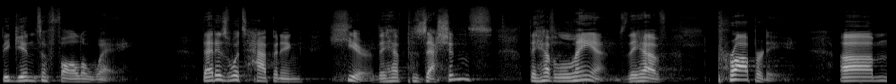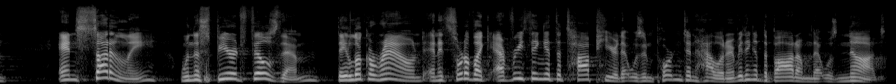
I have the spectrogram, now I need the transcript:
begin to fall away. That is what's happening here. They have possessions, they have land, they have property. Um, and suddenly, when the Spirit fills them, they look around and it's sort of like everything at the top here that was important and hallowed, and everything at the bottom that was not,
